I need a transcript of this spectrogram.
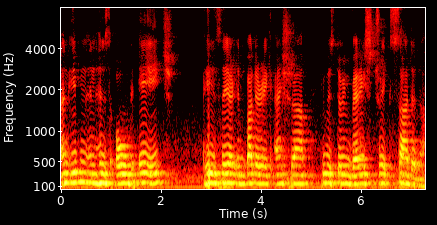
and even in his old age, he's there in Badarik Ashram, he was doing very strict sadhana.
